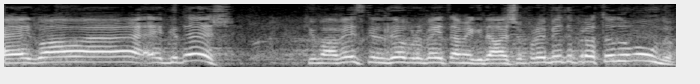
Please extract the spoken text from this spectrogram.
é igual a Egdesh, que uma vez que ele deu para o Beit HaMikdash é proibido para todo mundo.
